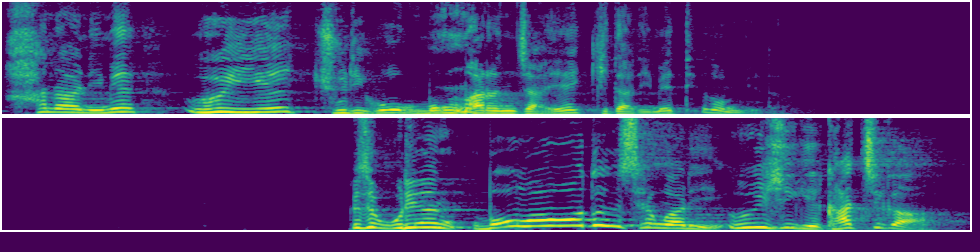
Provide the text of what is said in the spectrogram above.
하나님의 의에 줄이고 목마른 자의 기다림의 태도입니다. 그래서 우리는 모든 생활이, 의식이, 가치가,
